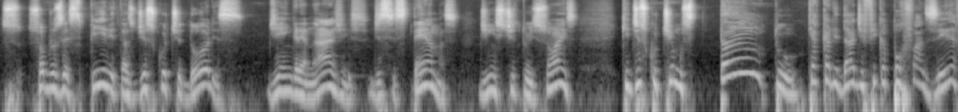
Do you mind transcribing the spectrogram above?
sobre os espíritas discutidores de engrenagens, de sistemas, de instituições, que discutimos tanto que a caridade fica por fazer.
